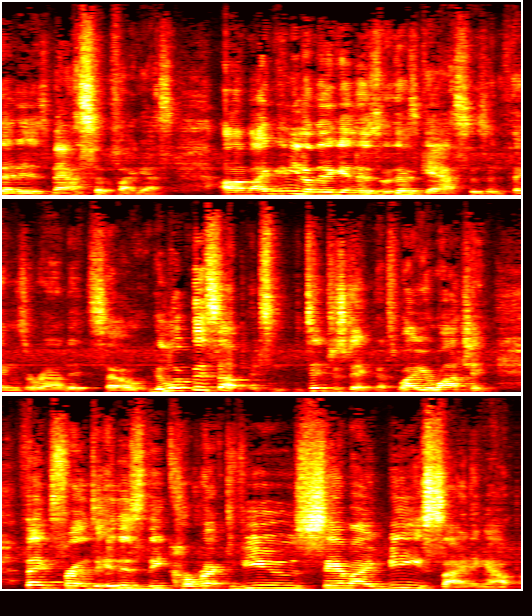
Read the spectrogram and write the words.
that is massive, I guess. Um, I, you know, then again, there's, there's gases and things around it. So you look this up. It's, it's interesting. That's why you're watching. Thanks, friends. It is the correct views. Sam I.B. signing out.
